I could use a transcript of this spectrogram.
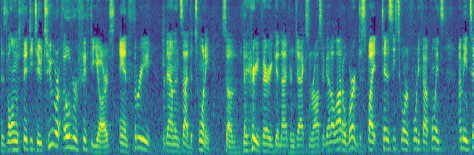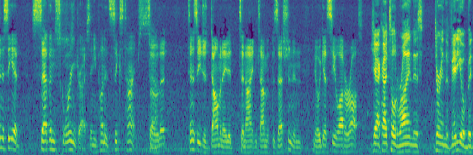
As long as 52, two are over 50 yards, and three were down inside the 20. So a very, very good night from Jackson Ross, who got a lot of work despite Tennessee scoring 45 points. I mean, Tennessee had seven scoring drives, and he punted six times. So Yeah. that Tennessee just dominated tonight in time of possession, and you know we got to see a lot of Ross. Jack, I told Ryan this during the video, but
